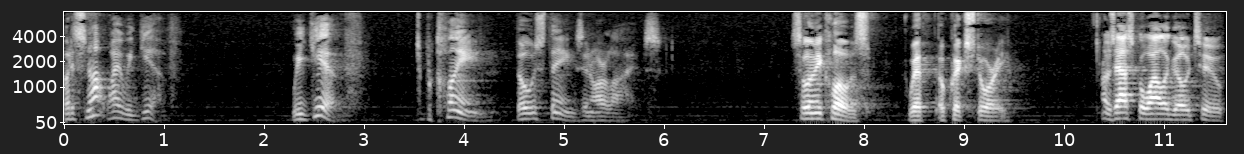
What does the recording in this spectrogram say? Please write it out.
But it's not why we give. We give to proclaim those things in our lives. So let me close with a quick story. I was asked a while ago to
